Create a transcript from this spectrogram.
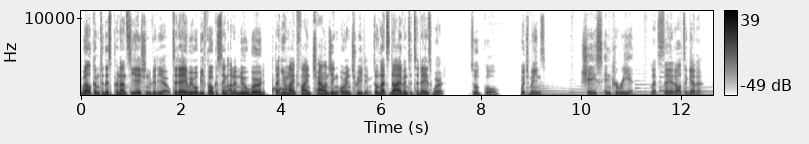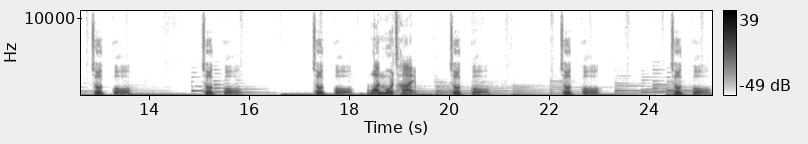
Welcome to this pronunciation video. Today we will be focusing on a new word that you might find challenging or intriguing. So let's dive into today's word. Jjotgo, which means chase in Korean. Let's say it all together. Jjotgo. Jjotgo. Jjotgo. One more time. Jjotgo. Jjotgo. Jjotgo.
